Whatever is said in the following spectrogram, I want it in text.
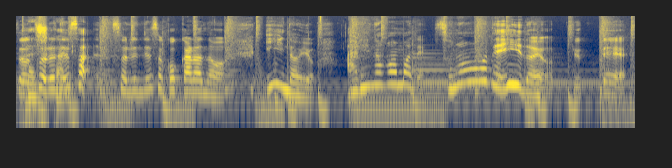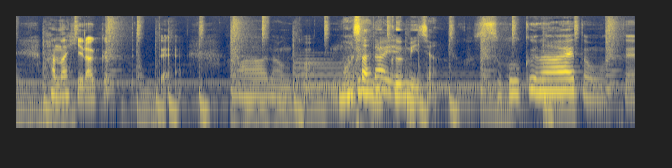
そうそれでさそれでそこからの「いいのよありのままでそのままでいいのよ」って言って花開くって。言ってあーなんかまさに組じゃん。すごくないと思って。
